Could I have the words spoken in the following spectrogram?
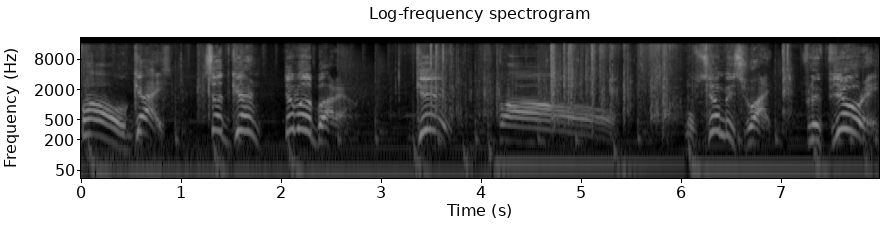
Wow, guys! Shotgun! Double barrel! Good! Wow! No zombies right! Flip Fury!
